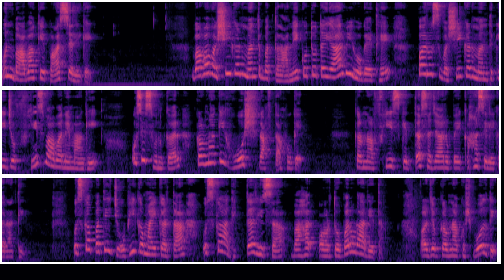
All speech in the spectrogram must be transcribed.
उन बाबा के पास चली गई। बाबा वशीकरण मंत्र बतलाने को तो तैयार भी हो गए थे, पर उस वशीकरण मंत्र की जो फ़ीस बाबा ने मांगी, उसे सुनकर करुणा की होश राफ्ता हो गए करुणा फ़ीस के दस हज़ार रुपये कहाँ से लेकर आती? उसका पति जो भी कमाई करता, उसका अधिकतर हिस्सा बाहर औरतों पर उड़ा देता। और जब करुणा कुछ बोलती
